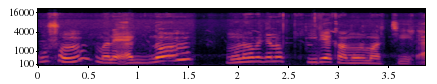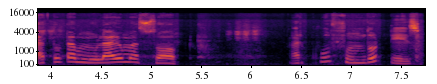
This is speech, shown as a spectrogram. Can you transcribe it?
কুসুম মানে একদম মনে হবে যেন ক্ষীরে কামড় মারছি। এতটা মুলায়ম আর সফট আর খুব সুন্দর টেস্ট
